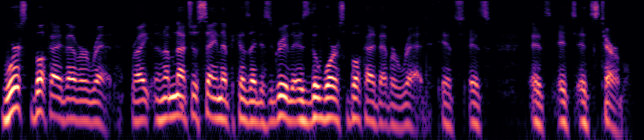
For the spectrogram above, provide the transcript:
Worst book I've ever read, right? And I'm not just saying that because I disagree with it. It's the worst book I've ever read. It's it's it's it's it's terrible.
